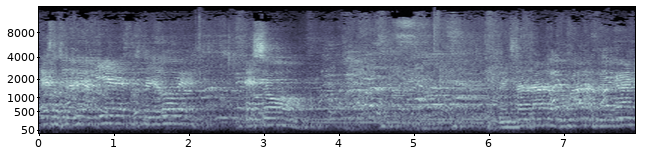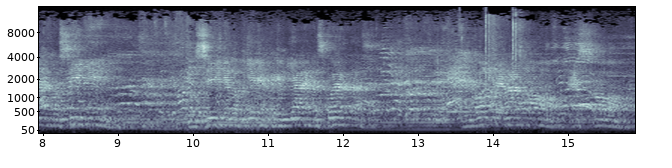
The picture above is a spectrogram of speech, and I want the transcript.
Estos pelean bien, estos peleadores. Eso. Le están dando tomadas, la engaña, lo sigue. Lo sigue, lo quiere acribillar en las cuerdas. El golpe bajo. Eso.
